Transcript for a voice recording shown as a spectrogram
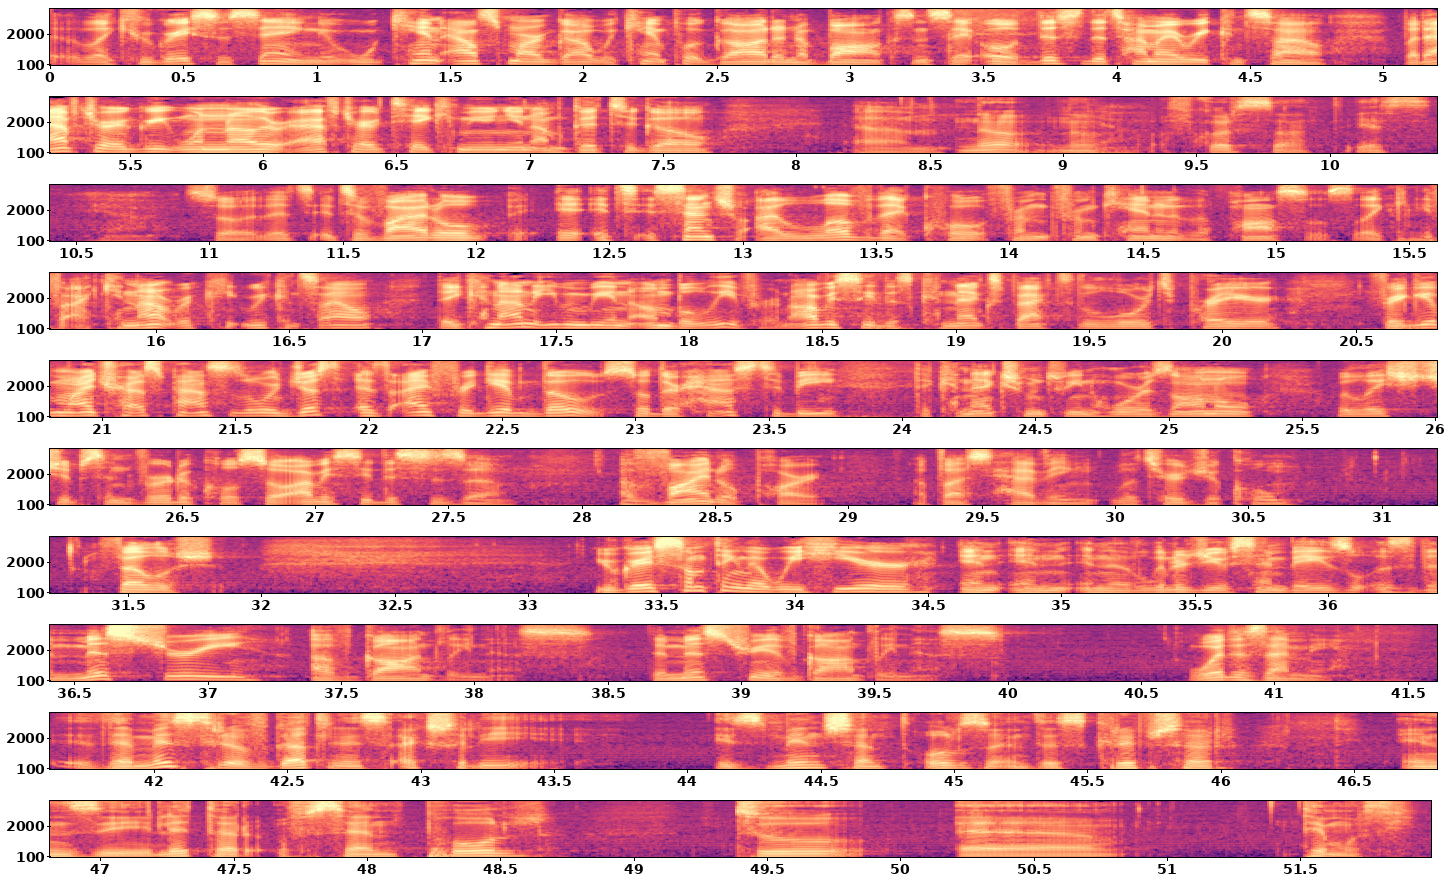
like your grace is saying. We can't outsmart God. We can't put God in a box and say, "Oh, this is the time I reconcile." But after I greet one another, after I take communion, I'm good to go. Um, No, no, Yeah. of course not. Yes. So that's it's a vital, it's essential. I love that quote from from Canon of the Apostles. Like, mm. if I cannot rec- reconcile, they cannot even be an unbeliever. And obviously, this mm. connects back to the Lord's prayer: "Forgive my trespasses, Lord, just as I forgive those." So there has to be the connection between horizontal relationships and vertical. So obviously, this is a a vital part of us having liturgical fellowship. Your Grace, something that we hear in, in, in the liturgy of St. Basil is the mystery of godliness. The mystery of godliness. What does that mean? The mystery of godliness actually is mentioned also in the scripture in the letter of St. Paul to uh, Timothy.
